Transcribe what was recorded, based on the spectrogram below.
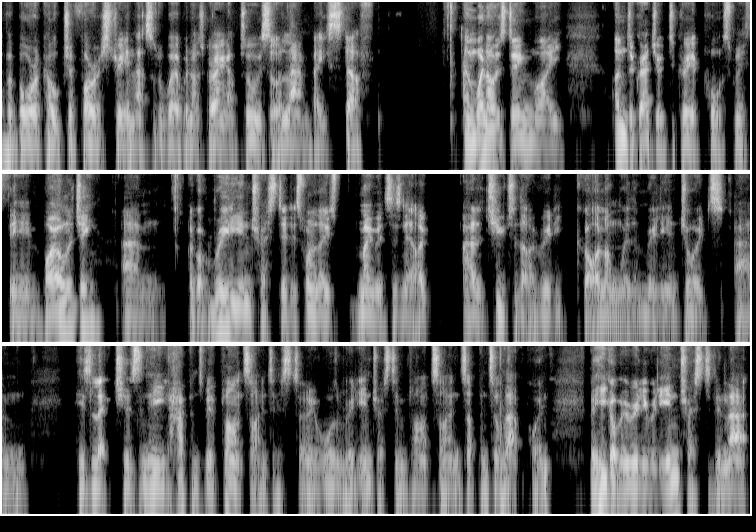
of arboriculture, forestry, and that sort of work when I was growing up. It's always sort of land based stuff. And when I was doing my undergraduate degree at Portsmouth in biology, um, I got really interested. It's one of those moments, isn't it? I, I, had a tutor that I really got along with and really enjoyed um, his lectures, and he happened to be a plant scientist. So I wasn't really interested in plant science up until that point, but he got me really, really interested in that.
